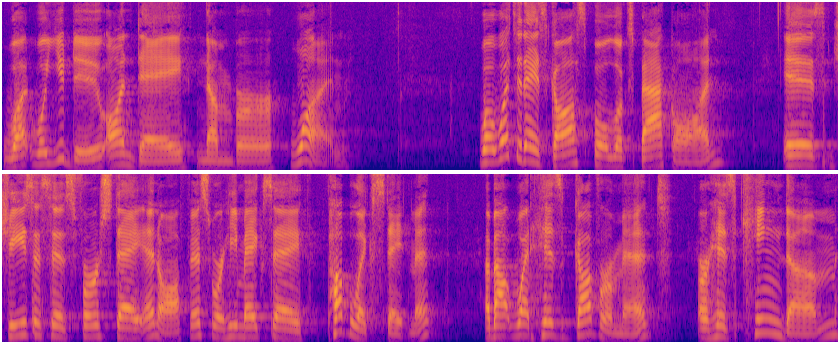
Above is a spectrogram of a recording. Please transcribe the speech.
what will you do on day number one? Well, what today's gospel looks back on is Jesus' first day in office, where he makes a public statement about what his government or his kingdom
